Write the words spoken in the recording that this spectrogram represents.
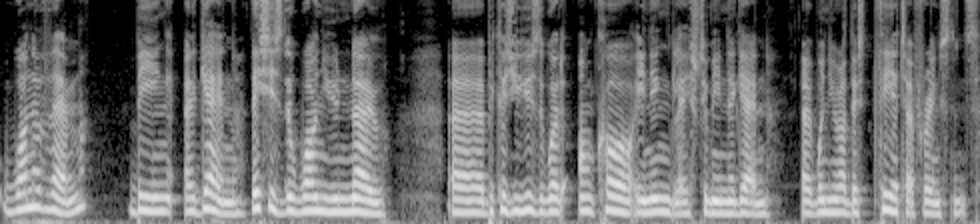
one of them being again. This is the one you know uh, because you use the word encore in English to mean again uh, when you're at the theatre, for instance.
